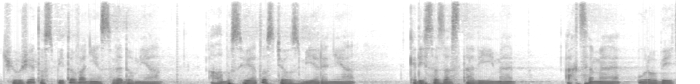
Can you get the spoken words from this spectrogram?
či už je to spýtovanie svedomia alebo sviatosťou zmierenia, kedy sa zastavíme a chceme urobiť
